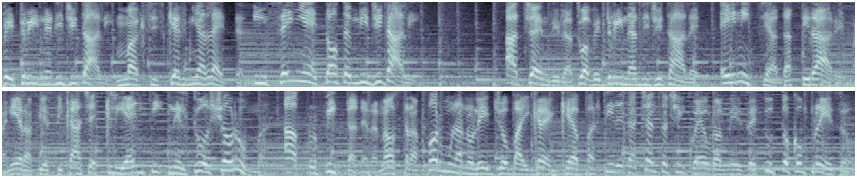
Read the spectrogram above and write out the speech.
vetrine digitali, maxi schermi a LED, insegne e totem digitali. Accendi la tua vetrina digitale e inizia ad attirare in maniera più efficace clienti nel tuo showroom. Approfitta della nostra formula noleggio by Grenke a partire da 105 euro al mese, tutto compreso.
